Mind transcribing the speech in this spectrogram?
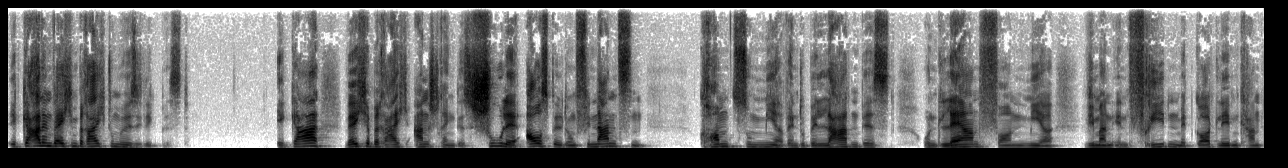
egal in welchem Bereich du mühselig bist, egal welcher Bereich anstrengend ist, Schule, Ausbildung, Finanzen, komm zu mir, wenn du beladen bist und lern von mir, wie man in Frieden mit Gott leben kann,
